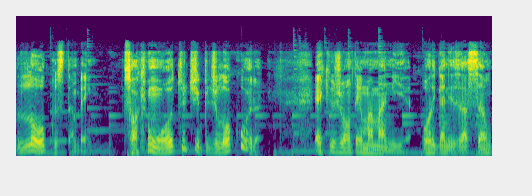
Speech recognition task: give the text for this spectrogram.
loucos também. Só que um outro tipo de loucura. É que o João tem uma mania, organização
